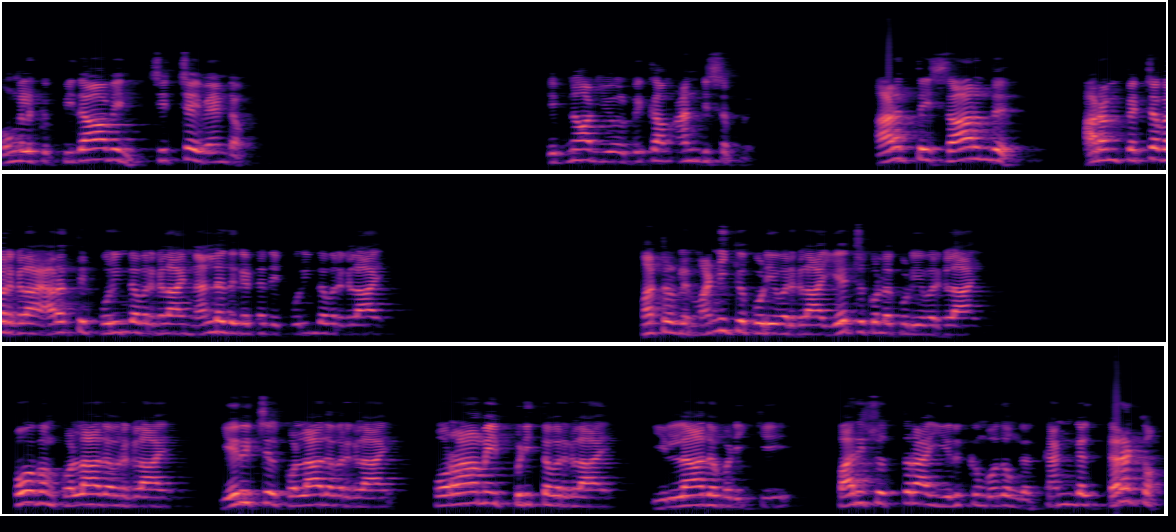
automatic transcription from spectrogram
உங்களுக்கு பிதாவின் சிச்சை வேண்டும். If not you will become undiscipline அறத்தை சார்ந்து அறம் பெற்றவர்களாய் அறத்தை புரிந்தவர்களாய் நல்லது கெட்டதை புரிந்தவர்களாய் மற்றவர்களை மன்னிக்கக்கூடியவர்களாய் ஏற்றுக்கொள்ளக்கூடியவர்களாய் கோபம் கொள்ளாதவர்களாய் எரிச்சல் கொள்ளாதவர்களாய் பொறாமை பிடித்தவர்களாய் இல்லாதபடிக்கு பரிசுத்தராய் இருக்கும்போது உங்க கண்கள் திறக்கும்.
